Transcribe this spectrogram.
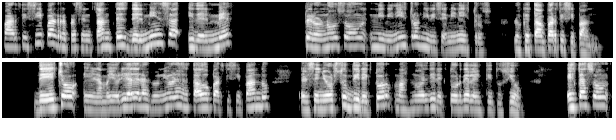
participan representantes del MINSA y del MEF, pero no son ni ministros ni viceministros los que están participando. De hecho, en la mayoría de las reuniones ha estado participando el señor subdirector, más no el director de la institución. Estas son,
